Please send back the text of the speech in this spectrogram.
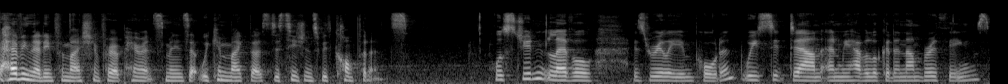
having that information for our parents means that we can make those decisions with confidence. Well, student level is really important. We sit down and we have a look at a number of things.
